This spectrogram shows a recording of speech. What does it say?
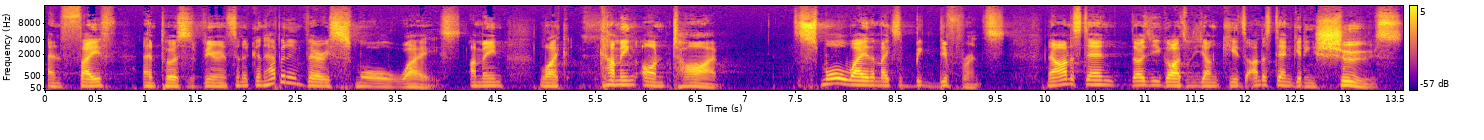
and faith and perseverance. And it can happen in very small ways. I mean, like coming on time. It's a small way that makes a big difference. Now, I understand those of you guys with young kids, understand getting shoes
